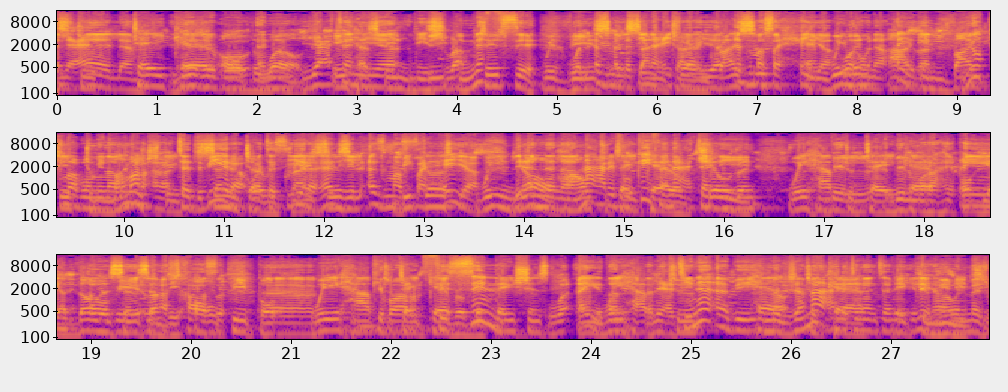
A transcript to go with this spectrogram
فالعالم يجب أن يعتني بنفسه والأزمة التي نعيشها هي أزمة صحية. وهنا أيضا يطلب من المرأة تدبير وتسيير هذه الأزمة الصحية. لأننا نعرف كيف نعتني we have to take care of the adolescents and the old people. We have to take care of the patients and we have to help to care the community.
